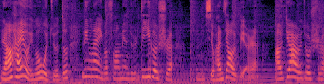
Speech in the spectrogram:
然后还有一个，我觉得另外一个方面就是，第一个是，嗯，喜欢教育别人，然后第二个就是，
